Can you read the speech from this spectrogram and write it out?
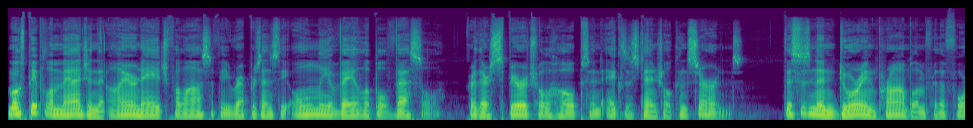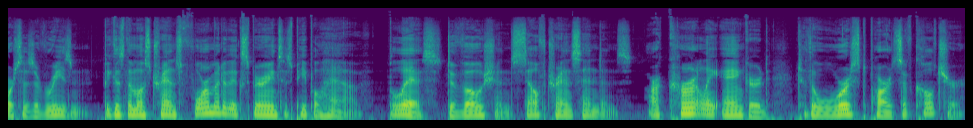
Most people imagine that Iron Age philosophy represents the only available vessel for their spiritual hopes and existential concerns. This is an enduring problem for the forces of reason, because the most transformative experiences people have, bliss, devotion, self transcendence, are currently anchored to the worst parts of culture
